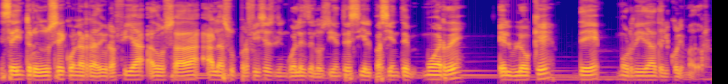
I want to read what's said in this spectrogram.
se introduce con la radiografía adosada a las superficies linguales de los dientes y el paciente muerde el bloque de mordida del colimador.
